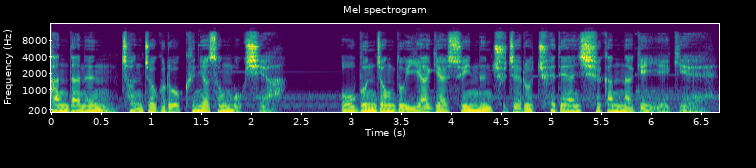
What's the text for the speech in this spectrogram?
판단은 전적으로 그 녀석 몫이야. 5분 정도 이야기할 수 있는 주제로 최대한 실감나게 얘기해.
